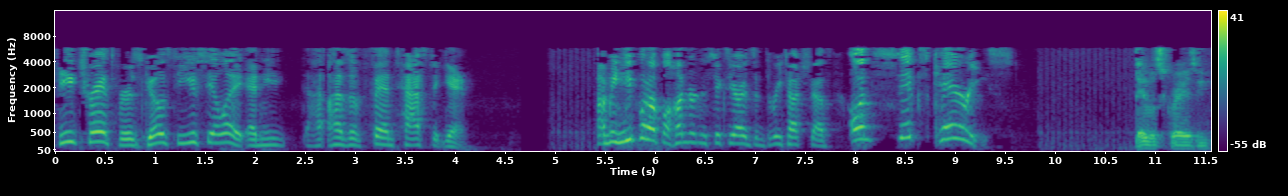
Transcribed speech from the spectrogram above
He transfers, goes to UCLA, and he has a fantastic game. I mean, he put up 106 yards and three touchdowns on six carries. It was crazy.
